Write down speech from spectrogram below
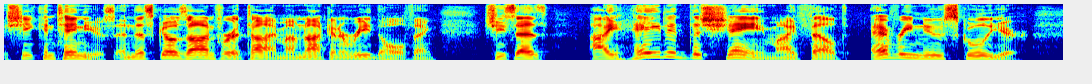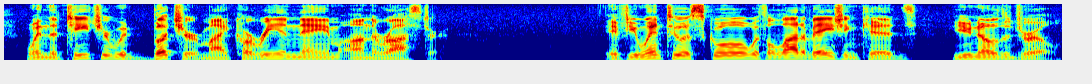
She continues, and this goes on for a time. I'm not going to read the whole thing. She says, I hated the shame I felt every new school year when the teacher would butcher my Korean name on the roster. If you went to a school with a lot of Asian kids, you know the drill.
